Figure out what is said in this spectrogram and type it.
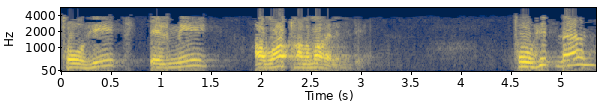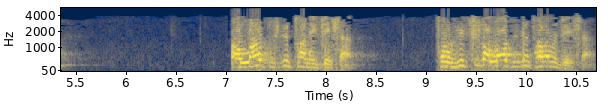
Tohid elmi Allah tanımaq elmidir. Tohidlə Allahı düzgün tanıyacaqsan. Tohidsiz Allahı düzgün tanımayacaqsan.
